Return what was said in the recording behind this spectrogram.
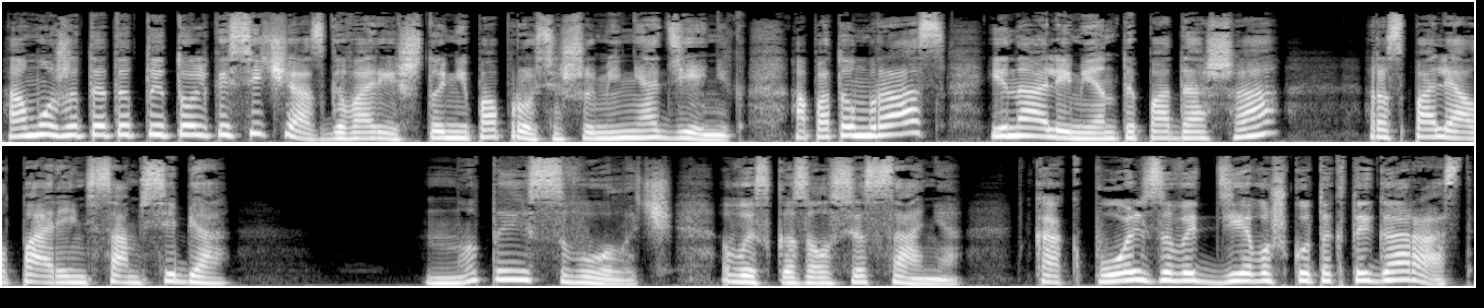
А может, это ты только сейчас говоришь, что не попросишь у меня денег, а потом раз и на алименты подашь, а?» Распалял парень сам себя. «Ну ты и сволочь», — высказался Саня. Как пользовать девушку, так ты гораст,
